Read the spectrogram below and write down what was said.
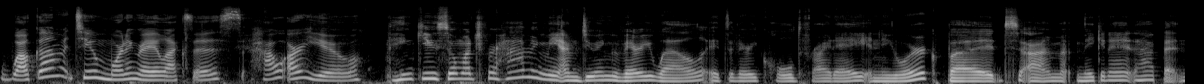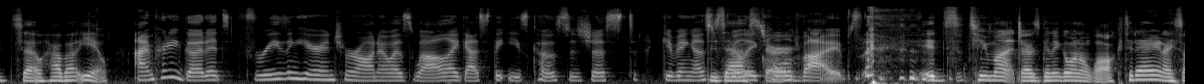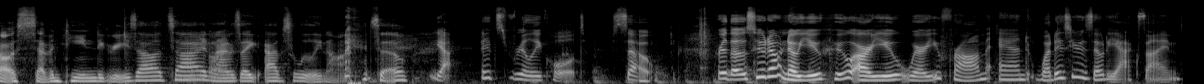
Welcome to Morning Rae, Alexis. How are you? Thank you so much for having me. I'm doing very well. It's a very cold Friday in New York, but I'm making it happen. So, how about you? I'm pretty good. It's freezing here in Toronto as well. I guess the East Coast is just giving us Disaster. really cold vibes. it's too much. I was going to go on a walk today and I saw it was 17 degrees outside oh and I oh was like, absolutely not. So, yeah, it's really cold. So, for those who don't know you, who are you? Where are you from? And what is your zodiac sign?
